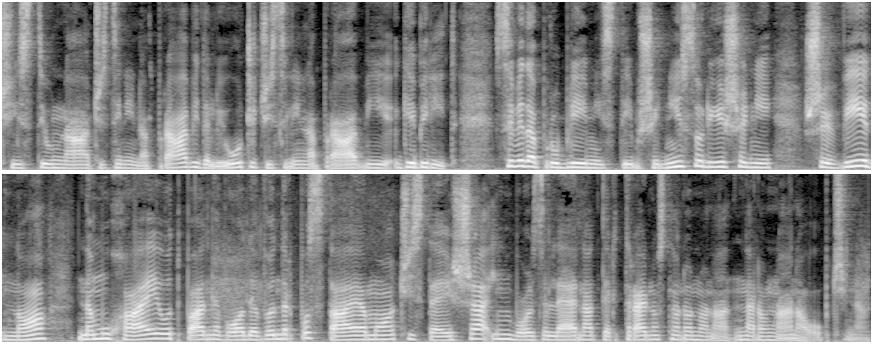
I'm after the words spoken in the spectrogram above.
čistil na čistilni napravi, delujoči čistilni napravi Geberit. Seveda problemi s tem še niso rešeni, še vedno nam uhajajo odpadne vode, vendar postajamo čistejša in bolj zelena ter trajnostno naravnana občina.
